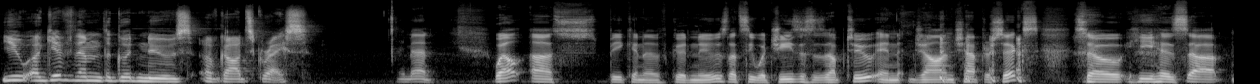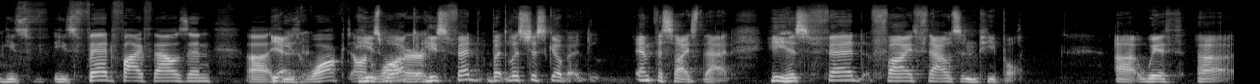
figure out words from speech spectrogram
You uh, give them the good news of God's grace. Amen. Well, uh, speaking of good news, let's see what Jesus is up to in John chapter six. So he has uh, he's he's fed five thousand. Uh, yeah, he's walked on he's water. Walked, he's fed, but let's just go. But emphasize that he has fed five thousand people uh, with uh,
